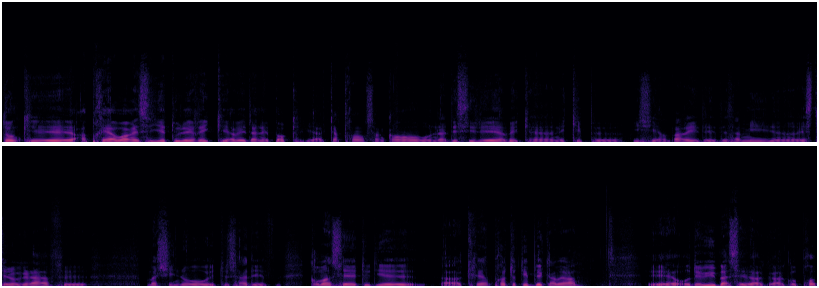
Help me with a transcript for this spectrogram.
Donc, euh, après avoir essayé tous les rigs qu'il y avait dans l'époque, il y a 4 ans, 5 ans, on a décidé avec une équipe euh, ici en Paris, des, amis, euh, stélographes, machinaux et tout ça, de commencer à étudier, à créer un prototype de caméra et euh, au début, bah, c'est à, GoPro,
